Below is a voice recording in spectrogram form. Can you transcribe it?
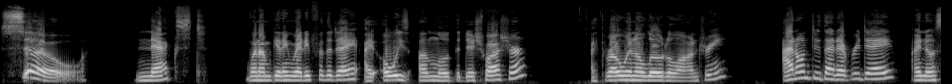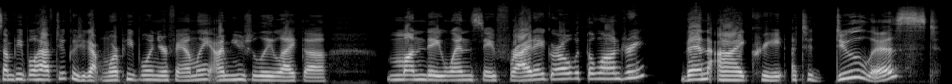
So, next, when I'm getting ready for the day, I always unload the dishwasher. I throw in a load of laundry. I don't do that every day. I know some people have to because you got more people in your family. I'm usually like a Monday, Wednesday, Friday girl with the laundry. Then I create a to do list.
